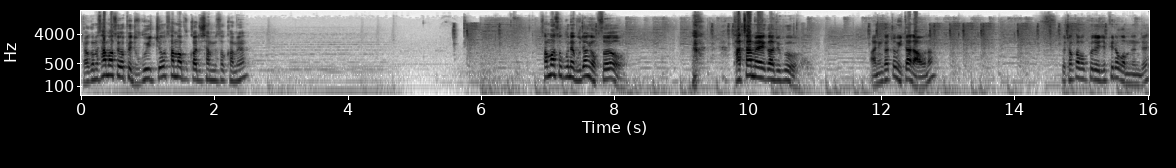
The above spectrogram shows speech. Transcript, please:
자 그럼 사마소 옆에 누구 있죠? 사마부까지 참석하면? 사마소군에 무장이 없어요. 다 참여해가지고 아닌가? 좀 이따 나오나? 정가 목표도 이제 필요가 없는데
